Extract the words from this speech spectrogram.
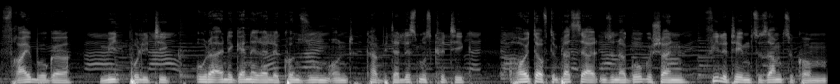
Freiburger Mietpolitik oder eine generelle Konsum- und Kapitalismuskritik. Heute auf dem Platz der alten Synagoge scheinen viele Themen zusammenzukommen.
